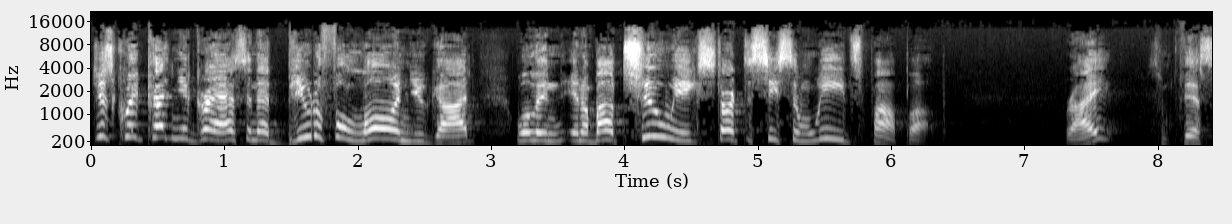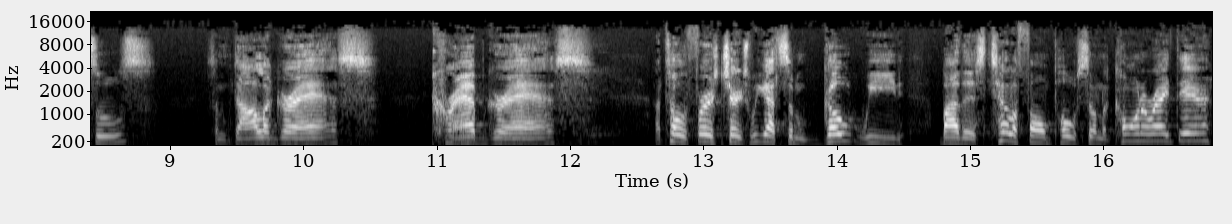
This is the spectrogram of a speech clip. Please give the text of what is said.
Just quit cutting your grass, and that beautiful lawn you got will, in, in about two weeks, start to see some weeds pop up. Right? Some thistles, some dollar grass, crabgrass. I told first church we got some goat weed by this telephone post on the corner right there.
